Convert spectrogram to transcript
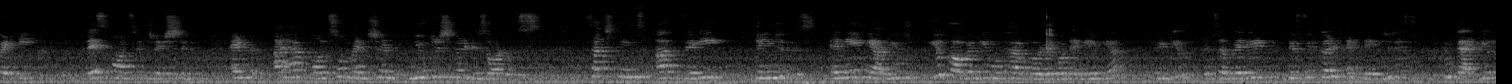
fatigue, less concentration, and I have also mentioned nutritional disorders. Such things are very dangerous. Anemia, you, you probably would have heard about anemia, did you? It's a very difficult and dangerous to tackle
